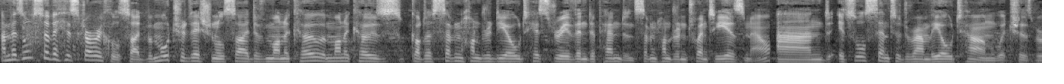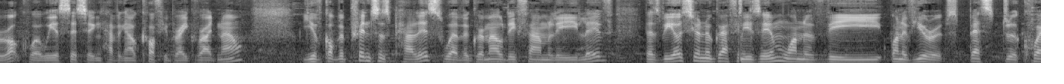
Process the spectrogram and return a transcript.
And there's also the historical side, the more traditional side of Monaco. And Monaco's got a 700 year old history of independence, 720 years now. And it's all centered around the old town, which is Rock, where we are sitting having our coffee break right now. You've got the Prince's Palace, where the Grimaldi family live. There's the Oceanographic Museum, one of the one of Europe's best aquariums,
